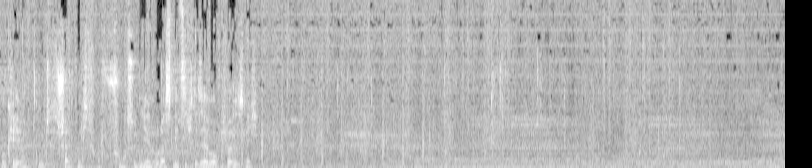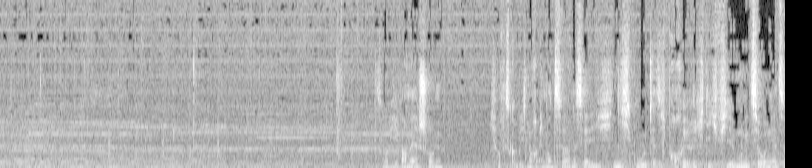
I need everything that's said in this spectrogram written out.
Okay, gut. Scheint wohl nicht zu funktionieren. Oder es lädt sich wieder selber auf, ich weiß es nicht. Waren wir ja schon. Ich hoffe, es kommt nicht noch ein Monster. Das ich nicht gut. Also ich brauche hier richtig viel Munition jetzt.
